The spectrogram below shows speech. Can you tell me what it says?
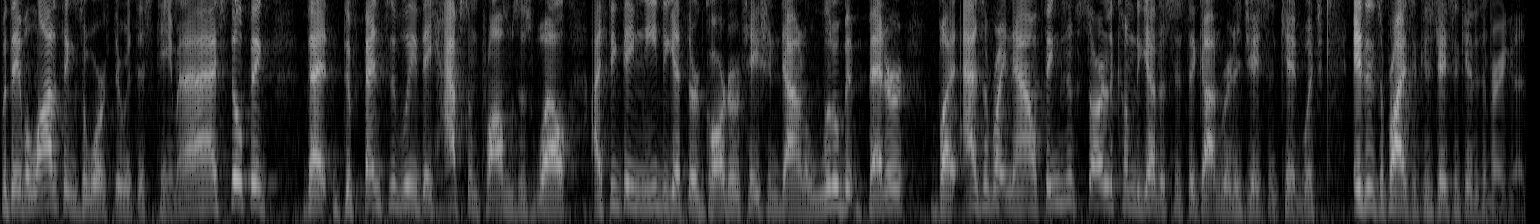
but they have a lot of things to work through with this team, and I, still think that defensively they have some problems as well. I think they need to get their guard rotation down a little bit better. But as of right now, things have started to come together since they've gotten rid of Jason Kidd, which isn't surprising because Jason Kidd isn't very good.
